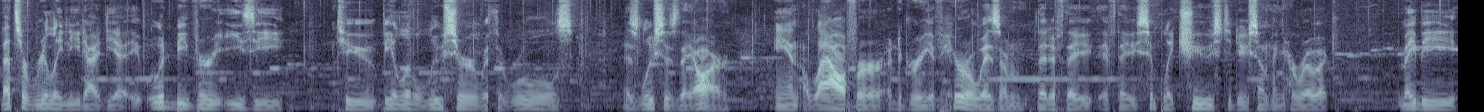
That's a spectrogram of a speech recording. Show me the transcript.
that's a really neat idea. It would be very easy to be a little looser with the rules, as loose as they are, and allow for a degree of heroism that if they if they simply choose to do something heroic, maybe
